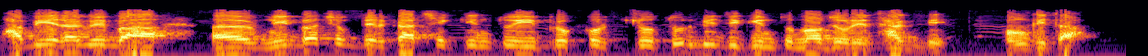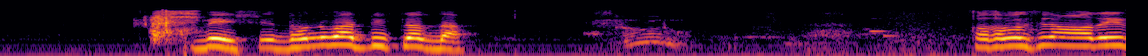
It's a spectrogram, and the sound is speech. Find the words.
ভাবিয়ে রাখবে বা নির্বাচকদের কাছে কিন্তু এই প্রখর চতুর্বেদী কিন্তু নজরে থাকবে। অঙ্কিতা। বেশ, ধন্যবাদ বিপ্লব দা। কথা বলছিলাম আমাদের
